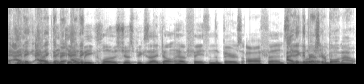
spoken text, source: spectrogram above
I think, I think- think, I think the Bear- it'll think- be close just because I don't have faith in the Bears' offense. I think the Bears are gonna blow them out.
